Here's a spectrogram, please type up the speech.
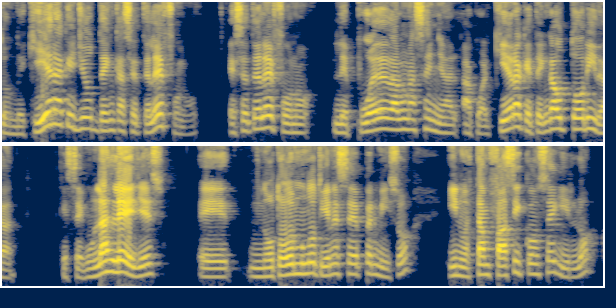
donde quiera que yo tenga ese teléfono, ese teléfono le puede dar una señal a cualquiera que tenga autoridad, que según las leyes, eh, no todo el mundo tiene ese permiso y no es tan fácil conseguirlo,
